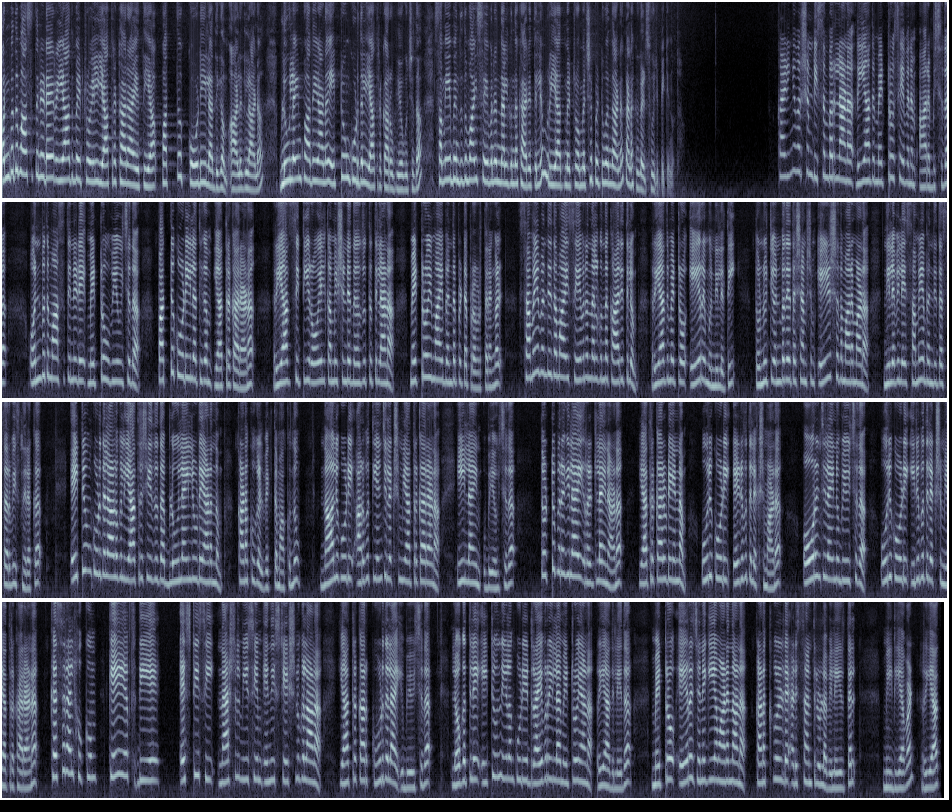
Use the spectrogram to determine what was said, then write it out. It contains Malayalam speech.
ഒൻപത് മാസത്തിനിടെ റിയാദ് മെട്രോയിൽ യാത്രക്കാരായെത്തിയ പത്ത് കോടിയിലധികം ആളുകളാണ് ബ്ലൂ ലൈൻ പാതയാണ് ഏറ്റവും കൂടുതൽ യാത്രക്കാർ ഉപയോഗിച്ചത്. സമയബന്ധിതമായി സേവനം നൽകുന്ന കാര്യത്തിലും റിയാദ് മെട്രോ മെച്ചപ്പെട്ടുവെന്നാണ് കണക്കുകൾ സൂചിപ്പിക്കുന്നത്. കഴിഞ്ഞ വർഷം ഡിസംബറിലാണ് റിയാദ് മെട്രോ സേവനം ആരംഭിച്ചത്. ഒൻപത് മാസത്തിനിടെ മെട്രോ ഉപയോഗിച്ചത് പത്ത് കോടിയിലധികം യാത്രക്കാരാണ്. റിയാദ് സിറ്റി റോയൽ കമ്മീഷന്റെ നേതൃത്വത്തിലാണ് മെട്രോയുമായി ബന്ധപ്പെട്ട പ്രവർത്തനങ്ങൾ. സമയബന്ധിതമായി സേവനം നൽകുന്ന കാര്യത്തിലും റിയാദ് മെട്രോ ഏറെ മുന്നിലെത്തി. തൊണ്ണൂറ്റിയൊൻപത് ദശാംശം ഏഴ് ശതമാനമാണ് നിലവിലെ സമയബന്ധിത സർവീസ് നിരക്ക്. ഏറ്റവും കൂടുതൽ ആളുകൾ യാത്ര ചെയ്തത് ബ്ലൂ ലൈനിലൂടെയാണെന്നും കണക്കുകൾ വ്യക്തമാക്കുന്നു. നാല് കോടി അറുപത്തിയഞ്ച് ലക്ഷം യാത്രക്കാരാണ് ഈ ലൈൻ ഉപയോഗിച്ചത്. തൊട്ടുപിറകിലായി റെഡ് ലൈനാണ്. യാത്രക്കാരുടെ എണ്ണം ഒരു കോടി എഴുപത് ലക്ഷമാണ്. ഓറഞ്ച് ലൈൻ ഉപയോഗിച്ചത് ഒരു കോടി ഇരുപത് ലക്ഷം യാത്രക്കാരാണ്. Qasr Al Hukm K F D A S T C national museum എന്നീ സ്റ്റേഷനുകളാണ് യാത്രക്കാർ കൂടുതലായി ഉപയോഗിച്ചത്. ലോകത്തിലെ ഏറ്റവും നീളം കൂടിയ ഡ്രൈവറില്ല മെട്രോയാണ് റിയാദിലേത്. മെട്രോ ഏറെ ജനകീയമാണെന്നാണ് കണക്കുകളുടെ അടിസ്ഥാനത്തിലുള്ള വിലയിരുത്തൽ. മീഡിയ വൺ റിയാദ്.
